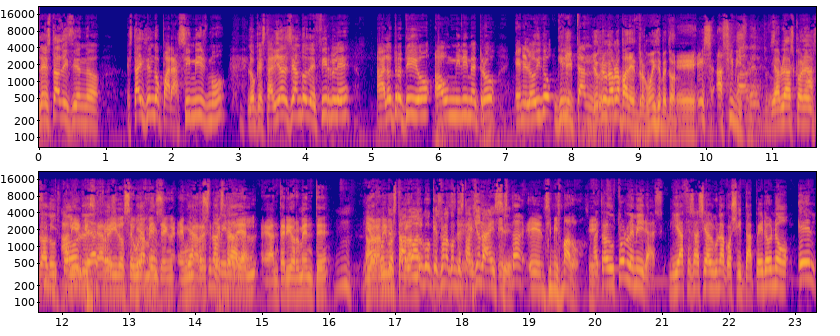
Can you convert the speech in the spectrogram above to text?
le está diciendo, está diciendo para sí mismo lo que estaría deseando decirle al otro tío a un milímetro en el oído gritando. Yo creo que habla para adentro, como dice Petón. Es así mismo. Y hablas con el Así traductor. Alguien que le se ha reído seguramente haces- en, una respuesta de él eh, anteriormente. y ha ahora mismo está contestado hablando. algo que es una contestación Está- a ese. Está ensimismado. Al traductor le miras, le haces así alguna cosita, pero no, él,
